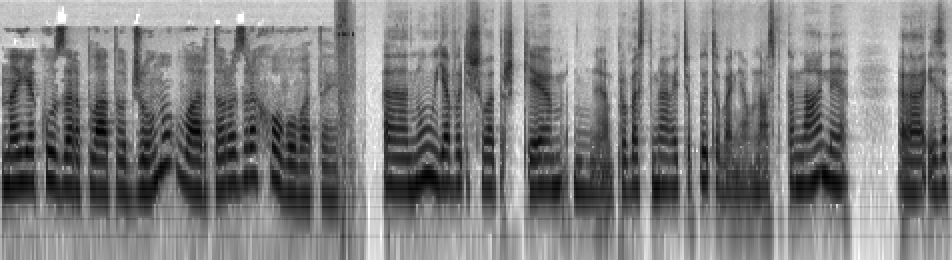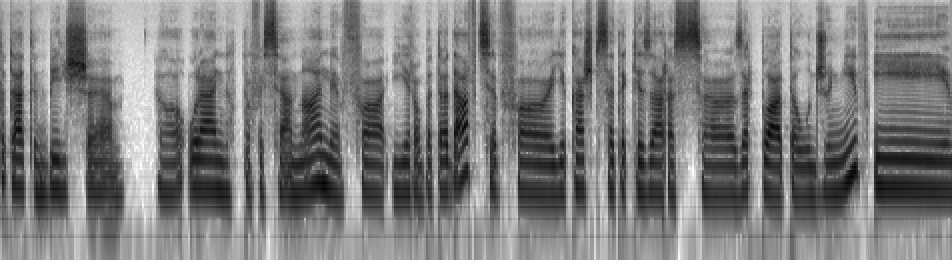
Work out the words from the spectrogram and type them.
На яку зарплату Джуну варто розраховувати? Е, ну, я вирішила трошки провести навіть опитування у нас в каналі е, і запитати більше. Е, у реальних професіоналів е, і роботодавців, е, яка ж все-таки зараз зарплата у джунів, і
